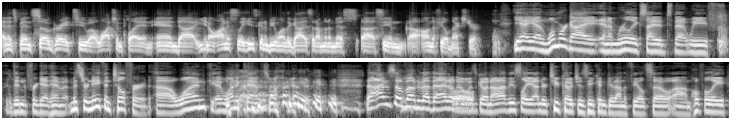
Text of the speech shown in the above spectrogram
and it's been so great to uh, watch him play. And and uh, you know, honestly, he's going to be one of the guys that I'm going to miss uh, seeing uh, on the field next year. Yeah, yeah, and one more guy, and I'm really excited that we f- didn't forget him, Mr. Nathan Tilford. Uh, one one attempt, one. Now, I'm so bummed about that. I don't know oh. what's going on. Obviously, under two coaches, he couldn't get on the field. So um, hopefully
